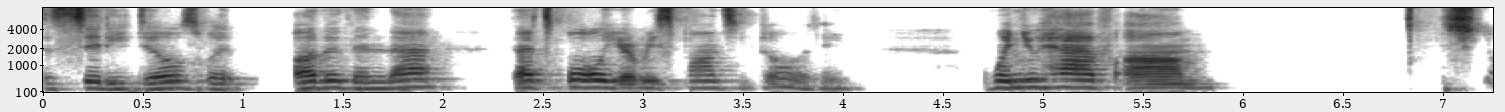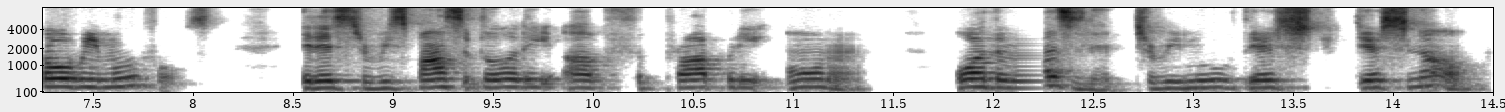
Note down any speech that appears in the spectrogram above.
the city deals with. Other than that, that's all your responsibility. When you have um, snow removals, it is the responsibility of the property owner or the resident to remove their, their snow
